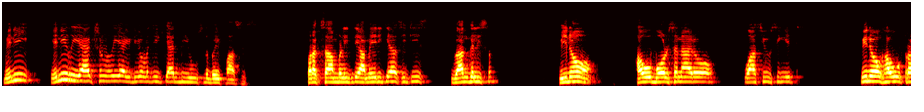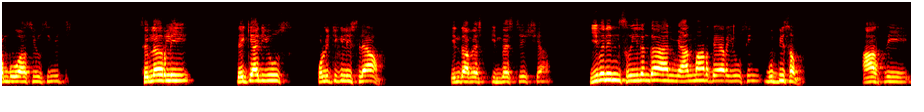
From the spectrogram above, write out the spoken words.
Many, any reactionary ideology can be used by fascists. For example, in the Americas, it is evangelism. We know how Bolsonaro was using it. We know how Trump was using it. Similarly, they can use political Islam in the West, in West Asia. Even in Sri Lanka and Myanmar, they are using Buddhism as the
